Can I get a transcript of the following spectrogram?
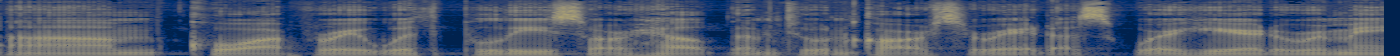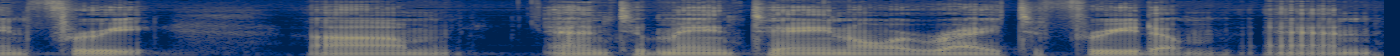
um, cooperate with police or help them to incarcerate us. We're here to remain free um, and to maintain our right to freedom. And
